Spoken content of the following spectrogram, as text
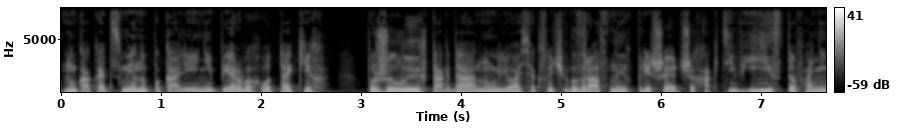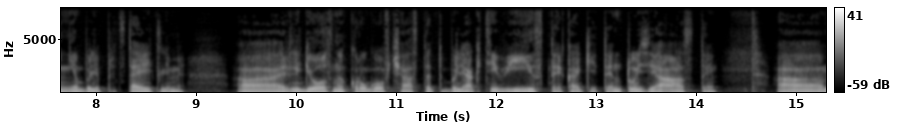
ну, какая-то смена поколений первых вот таких пожилых тогда, ну, или, во всяком случае, возрастных пришедших активистов, они не были представителями а, религиозных кругов часто, это были активисты, какие-то энтузиасты, а,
